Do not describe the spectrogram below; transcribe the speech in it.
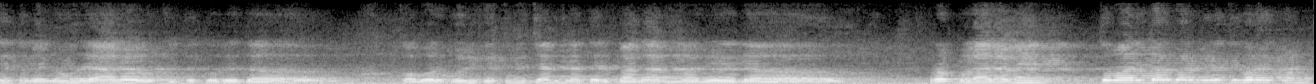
কে তুমি নূরে আলোকিত করে দাও। কবরগুলিকে তুমি জান্নাতের বাগান বানিয়ে দাও। রব্বুল আলামিন তোমার দরবার বিরতি ভরা কণ্ঠ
